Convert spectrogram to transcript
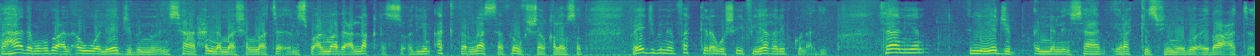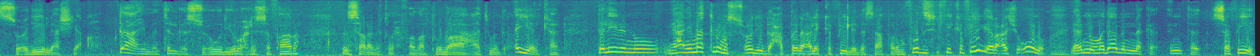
فهذا موضوع الأول يجب إنه الإنسان حنا ما شاء الله الأسبوع الماضي علقنا السعوديين أكثر ناس يسافرون في الشرق الأوسط فيجب إن نفكر أول شيء في يا غريب كن أديب. ثانيا إنه يجب إن الإنسان يركز في موضوع إضاعة السعوديين لاشيائهم، دائما تلقى السعودي يروح للسفارة انسرقت محفظته وضاعت مدري ايا كان، دليل إنه يعني ما تلوم السعودي إذا حطينا عليه كفيل إذا سافر، المفروض يصير في كفيل يرعى شؤونه، لأنه ما دام إنك أنت سفيه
